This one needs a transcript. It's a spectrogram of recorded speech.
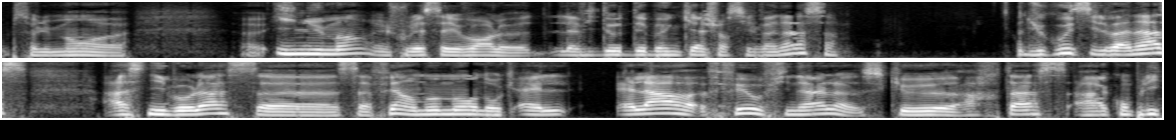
absolument euh, inhumains. Et je vous laisse aller voir le- la vidéo de débunkage sur Sylvanas. Du coup, Sylvanas, à ce niveau-là, ça, fait un moment. Donc, elle, elle a fait au final ce que Arthas a accompli.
